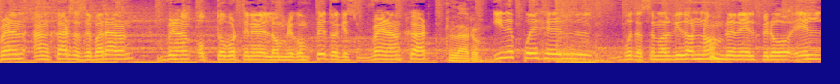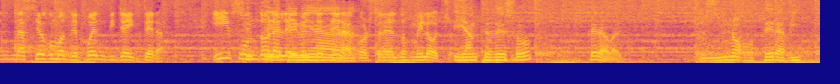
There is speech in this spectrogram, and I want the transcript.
Brennan and Hart se separaron, Brennan optó por tener el nombre completo, que es Brennan Hart. Claro. Y después él, puta, se me olvidó el nombre de él, pero él nació como después DJ Tera. Y fundó Sí, la y label tenía- de Teracords en el 2008. Y antes de eso, Terabyte. No, O Terabit.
